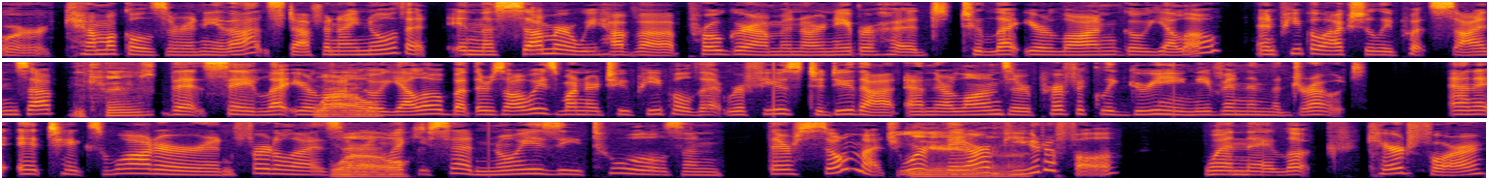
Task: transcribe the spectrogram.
or chemicals or any of that stuff. And I know that in the summer, we have a program in our neighborhood to let your lawn go yellow. And people actually put signs up Okay. that say, let your lawn go yellow. But there's always one or two people that refuse to do that. And their lawns are perfectly green, even in the drought. And it, it takes water and fertilizer. And like you said, noisy tools. And there's so much work. They are beautiful when they look cared for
